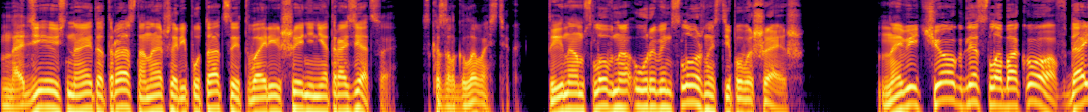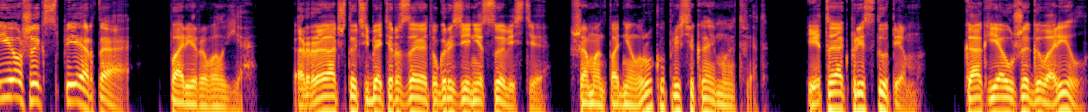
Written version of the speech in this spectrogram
«Надеюсь, на этот раз на нашей репутации твои решения не отразятся», — сказал Головастик. «Ты нам словно уровень сложности повышаешь». «Новичок для слабаков, даешь эксперта!» — парировал я. «Рад, что тебя терзают угрызения совести», — шаман поднял руку, пресекая мой ответ. «Итак, приступим. Как я уже говорил,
